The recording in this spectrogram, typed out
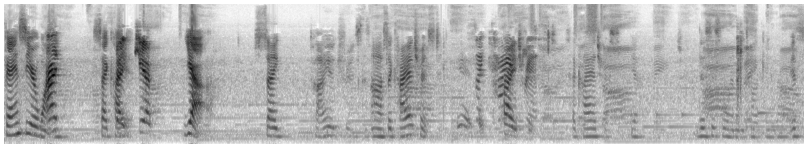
fancier one. I- Psychi- Like, yeah. yeah, psych, Psychiatrist. uh, psychiatrist, Psychiatrist. psychiatrist. Yeah, this is what I'm talking about. It's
